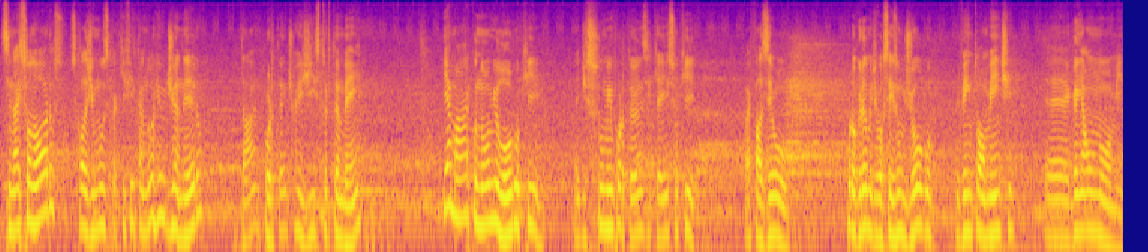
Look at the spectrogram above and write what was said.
Sinais sonoros, Escola de Música que fica no Rio de Janeiro, tá? Importante o registro também. E a marca, o nome o logo que é de suma importância, que é isso que vai fazer o programa de vocês, um jogo, eventualmente é, ganhar um nome.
